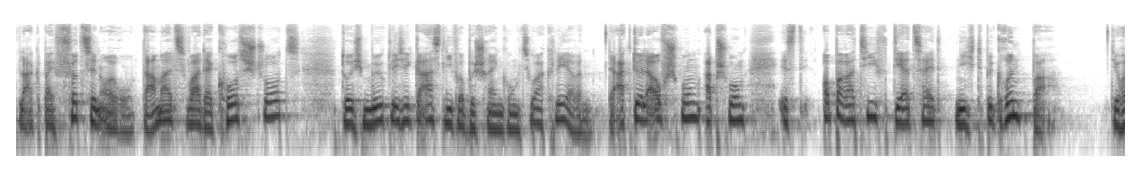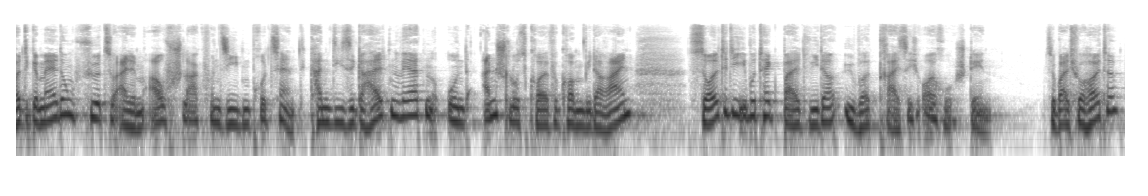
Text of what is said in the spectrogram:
lag bei 14 Euro. Damals war der Kurssturz durch mögliche Gaslieferbeschränkungen zu erklären. Der aktuelle Aufschwung, Abschwung ist operativ derzeit nicht begründbar. Die heutige Meldung führt zu einem Aufschlag von 7%. Kann diese gehalten werden und Anschlusskäufe kommen wieder rein, sollte die Ibotec bald wieder über 30 Euro stehen. Sobald für heute.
